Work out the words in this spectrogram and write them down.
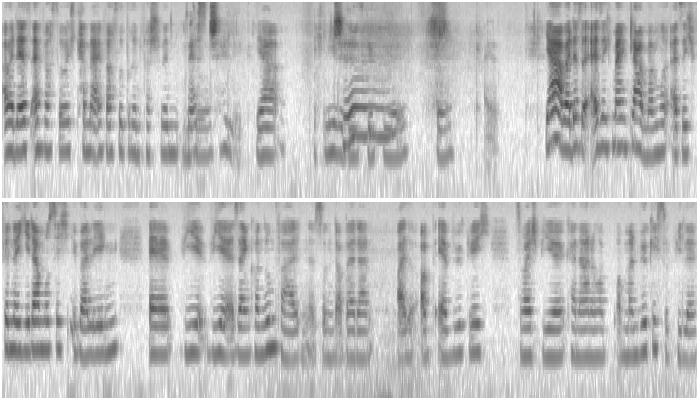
Aber der ist einfach so, ich kann da einfach so drin verschwinden. Der so. ist chillig. Ja, ich liebe Chill. dieses Gefühl. So. Geil. Ja, aber das, also ich meine, klar, man muss, also ich finde, jeder muss sich überlegen, äh, wie, wie sein Konsumverhalten ist und ob er dann, also ob er wirklich zum Beispiel, keine Ahnung, ob, ob man wirklich so viele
